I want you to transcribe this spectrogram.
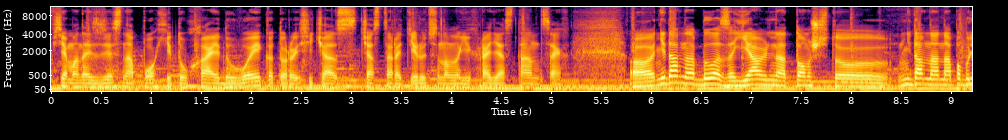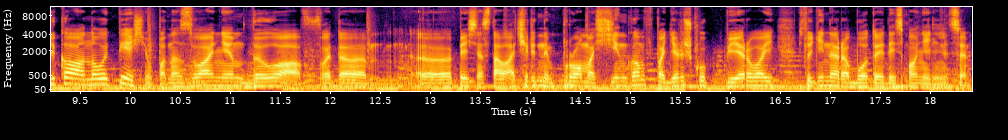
Всем она известна по хиту Hideaway, который сейчас часто ротируется на многих радиостанциях. Э, недавно было заявлено о том, что... Недавно она опубликовала новую песню под названием The Love. Эта э, песня стала очередным промо-синглом в поддержку первой студийной работы этой исполнительницы.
